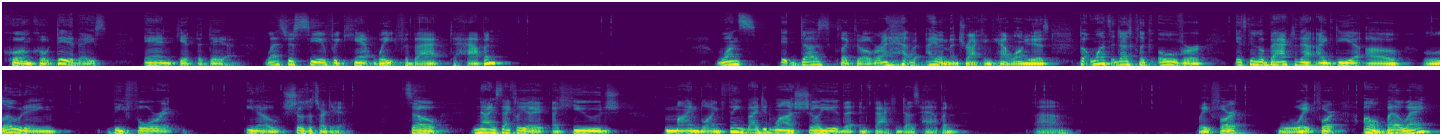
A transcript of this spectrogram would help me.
quote unquote database and get the data. Let's just see if we can't wait for that to happen. Once it does click over, I haven't, I haven't been tracking how long it is, but once it does click over, it's going to go back to that idea of loading before it, you know, shows us our data. So not exactly a, a huge mind-blowing thing, but I did want to show you that in fact it does happen. Um, Wait for it. Wait for it. Oh, by the way,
